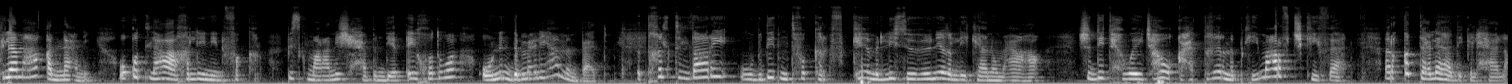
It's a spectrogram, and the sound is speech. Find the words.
كلامها قنعني وقلت لها خليني نفكر puisque ما رانيش حاب ندير أي خطوة ونندم عليها من بعد. دخلت لداري وبديت نتفكر في كامل les souvenirs اللي كانوا معاها. شديت حوايجها وقعدت غير نبكي ما عرفتش كيفاه. رقدت على هذيك الحالة.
